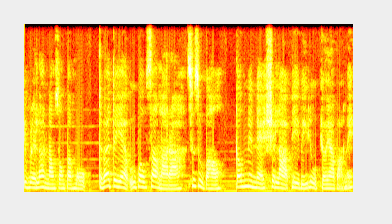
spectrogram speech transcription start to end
ဧပြီလနောက်ဆုံးပတ်မှုတပတ်တရက်ဥပုပ်စောင့်လာတာစုစုပေါင်း3နှစ်နဲ့8လပြည့်ပြီလို့ပြောရပါမယ်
